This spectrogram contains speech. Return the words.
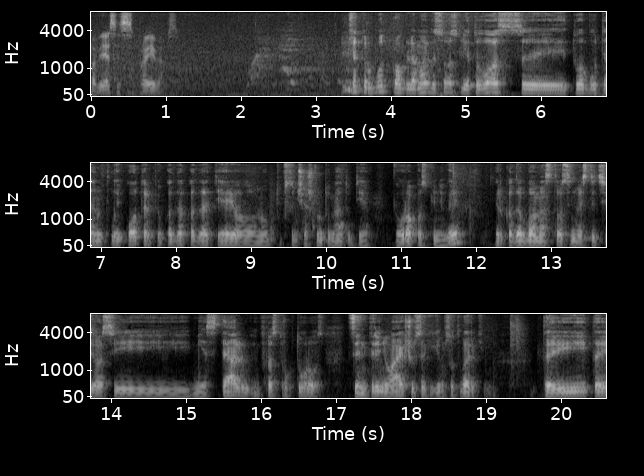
pavėsis praeiviams. Čia turbūt problema visos Lietuvos e, tuo būtent laikotarpiu, kada, kada atėjo nu, 2008 metų tie Europos pinigai ir kada buvo mestos investicijos į miestelių infrastruktūros, centrinių aikščių, sakykime, sutvarkymą. Tai, tai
